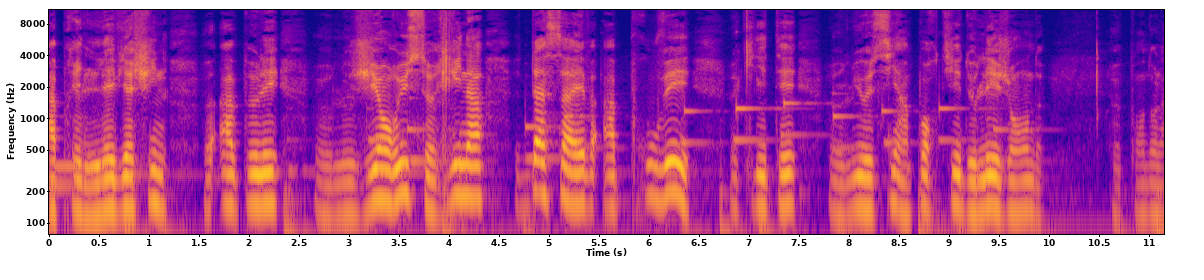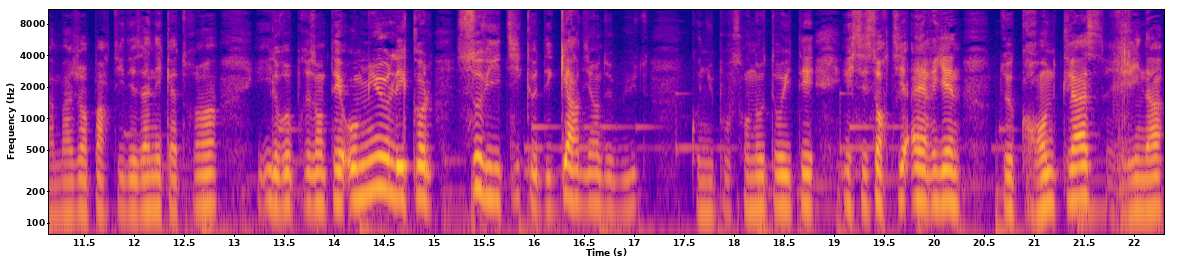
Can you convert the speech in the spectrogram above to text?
Après Leviachin, euh, appelé euh, le géant russe, Rina Dasaev a prouvé qu'il était lui aussi un portier de légende. Pendant la majeure partie des années 80, il représentait au mieux l'école soviétique des gardiens de but, connu pour son autorité et ses sorties aériennes de grande classe. Rina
